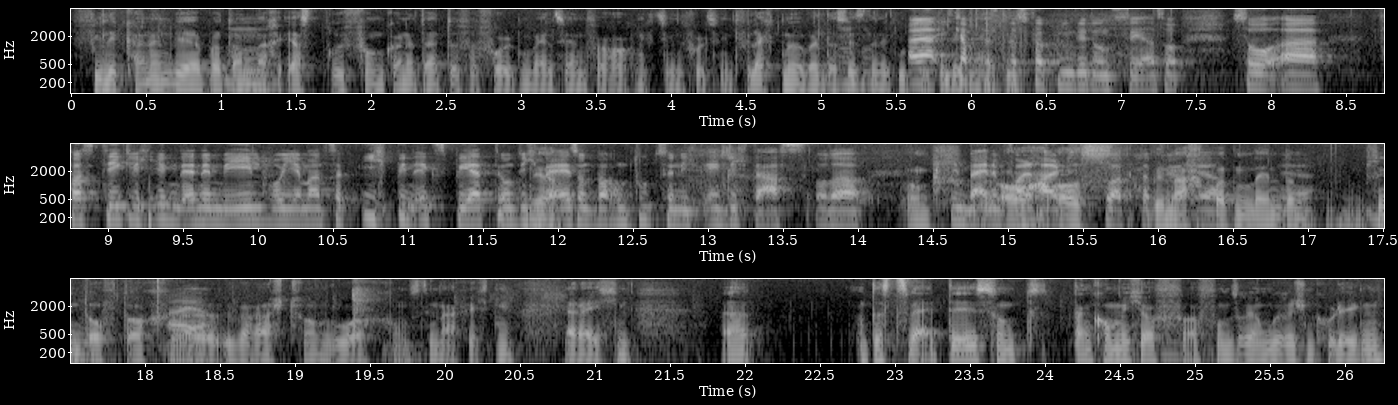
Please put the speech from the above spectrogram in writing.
Viele können wir aber dann mhm. nach Erstprüfung gar nicht weiterverfolgen, weil sie einfach auch nicht sinnvoll sind. Vielleicht nur, weil das mhm. jetzt eine gute ah, Gelegenheit ist. Ich glaube, das, das, verbindet uns sehr. Also, so äh, fast täglich irgendeine Mail, wo jemand sagt, ich bin Experte und ich ja. weiß und warum tut sie nicht endlich das? Oder und in meinem Fall halt aus sorgt dafür. benachbarten ja. Ländern ja. sind oft auch ah, äh, überrascht von, wo auch uns die Nachrichten erreichen. Äh, und das Zweite ist, und dann komme ich auf, auf unsere ungarischen Kollegen,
